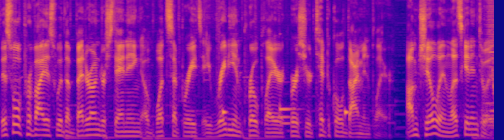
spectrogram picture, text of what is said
This will provide us with a better understanding of what separates a Radiant Pro player versus your typical Diamond player. I'm chilling. Let's get into it.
